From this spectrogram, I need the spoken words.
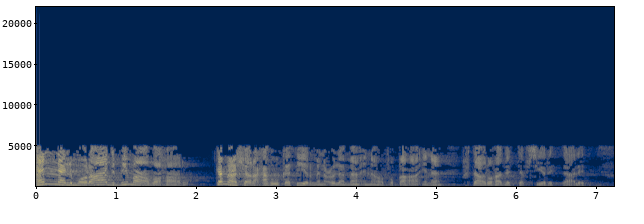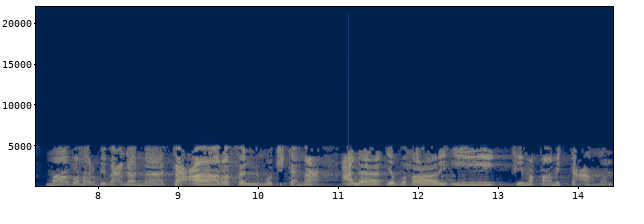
أن المراد بما ظهر كما شرحه كثير من علمائنا وفقهائنا اختاروا هذا التفسير الثالث. ما ظهر بمعنى ما تعارف المجتمع على إظهاره في مقام التعامل.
